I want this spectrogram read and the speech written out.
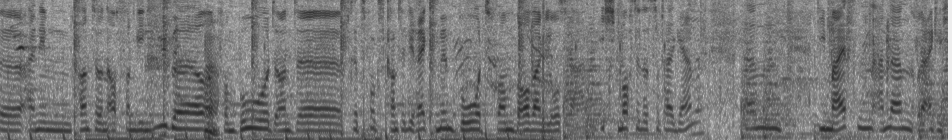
äh, einnehmen konnte und auch von gegenüber und vom Boot. Und äh, Fritz Fuchs konnte direkt mit dem Boot vom Bauwagen losfahren. Ich mochte das total gerne. Ähm, die meisten anderen oder eigentlich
